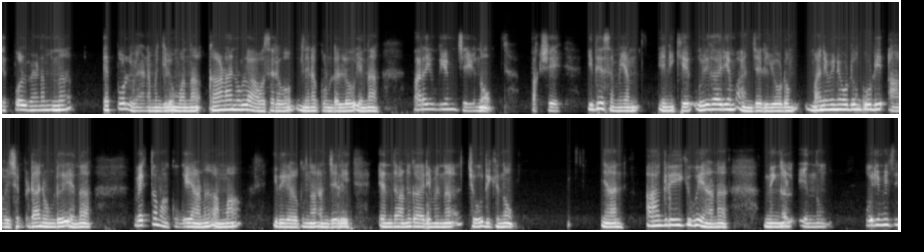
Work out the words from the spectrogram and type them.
എപ്പോൾ വേണമെന്ന് എപ്പോൾ വേണമെങ്കിലും വന്ന് കാണാനുള്ള അവസരവും നിനക്കുണ്ടല്ലോ എന്ന് പറയുകയും ചെയ്യുന്നു. പക്ഷേ ഇതേ സമയം എനിക്ക് ഒരു കാര്യം അഞ്ജലിയോടും മനുവിനോടും കൂടി ആവശ്യപ്പെടാനുണ്ട് എന്ന് വ്യക്തമാക്കുകയാണ് അമ്മ. ഇത് കേൾക്കുന്ന അഞ്ജലി എന്താണ് കാര്യമെന്ന് ചോദിക്കുന്നു. ഞാൻ ആഗ്രഹിക്കുകയാണ് നിങ്ങൾ എന്നും ഒരുമിച്ച്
